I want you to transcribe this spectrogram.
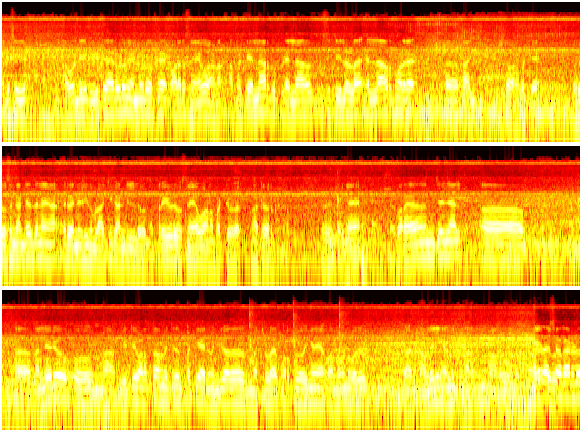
ഒക്കെ ചെയ്യും. അതുകൊണ്ട് വീട്ടുകാരോടും എന്നോടും ഒക്കെ വളരെ സ്നേഹമാണ്. ആ പട്ടി എല്ലാവർക്കും ഇവിടെ എല്ലാ സിറ്റിയിലുള്ള എല്ലാവർക്കും വളരെ ഇഷ്ടമാണ് പട്ടിയെ. ഒരു ദിവസം കണ്ടതിൽ തന്നെ ഞാൻ ഒരു അന്വേഷിക്കുന്നു. ബ്ലാക്കി കണ്ടില്ലല്ലോ എന്ന്. അത്രയും ഒരു സ്നേഹമാണ് പട്ടിയുടെ നാട്ടുകാർക്കെല്ലാം പിന്നെ പറയാന്ന് വെച്ച് കഴിഞ്ഞാൽ നല്ലൊരു വീട്ടിൽ വളർത്താൻ പറ്റിയ പട്ടിയായിരുന്നു എങ്കിലും അത് മറ്റുള്ള പുറത്ത് പോയി ഇങ്ങനെ വന്നുകൊണ്ട് ഒരു കവലയിൽ ഇങ്ങനെ നടക്കുന്നു മാത്രമേ ഉള്ളൂ. അശോകാരുടെ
